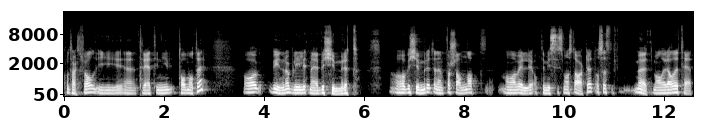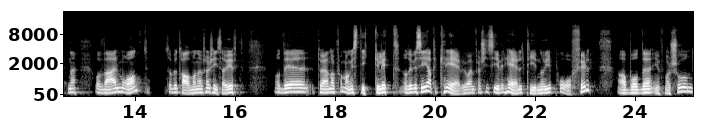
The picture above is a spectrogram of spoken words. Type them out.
kontraktsforhold i tre til ni, tolv måneder, og begynner å bli litt mer bekymret. Og bekymret i den forstand at man var veldig optimistisk som man startet, og så møter man realitetene. Og hver måned så betaler man en franchiseavgift. Og det tror jeg nok for mange stikker litt. Og det vil si at det krever jo en franchisegiver hele tiden å gi påfyll av både informasjon,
